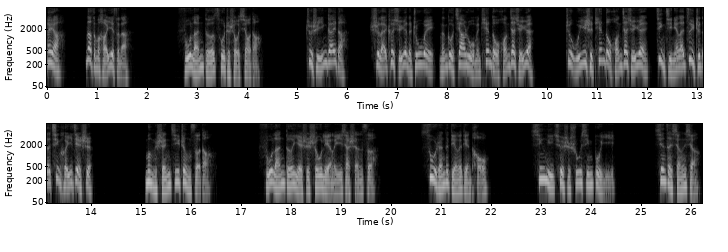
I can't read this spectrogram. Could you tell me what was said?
哎呀，那怎么好意思呢？”弗兰德搓着手笑道：“这是应该的。史莱克学院的诸位能够加入我们天斗皇家学院，这无疑是天斗皇家学院近几年来最值得庆贺一件事。”孟神机正色道。弗兰德也是收敛了一下神色，肃然的点了点头，心里却是舒心不已。现在想想，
